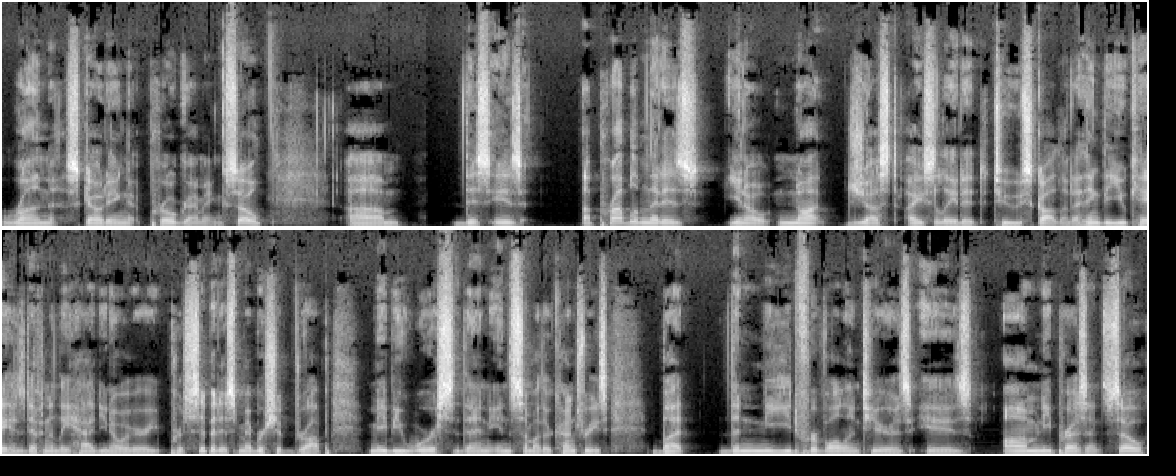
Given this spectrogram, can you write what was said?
run scouting programming. So um, this is a problem that is you know, not just isolated to Scotland. I think the UK has definitely had, you know, a very precipitous membership drop, maybe worse than in some other countries, but the need for volunteers is omnipresent. So,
